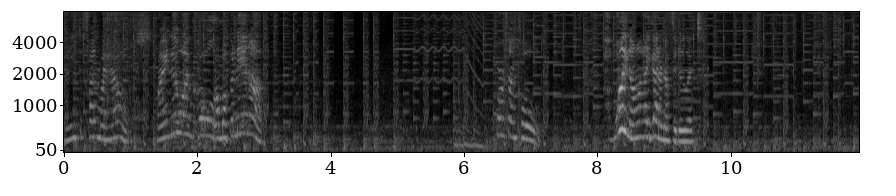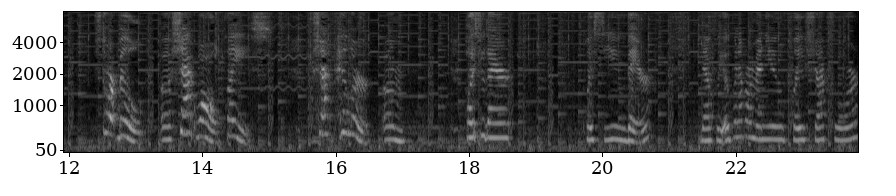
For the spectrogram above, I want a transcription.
I need to find my house. I know I'm cold. I'm a banana. Of course I'm cold. Why not? I got enough to do it. Start build. Uh, shack wall. Place. Shack pillar. Um, place you there. Place you there. Now if we open up our menu, place shack floor.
